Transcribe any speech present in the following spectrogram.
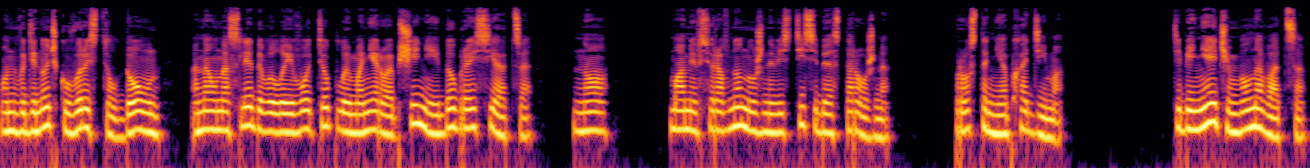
Он в одиночку вырастил Доун, она унаследовала его теплую манеру общения и доброе сердце, но маме все равно нужно вести себя осторожно. Просто необходимо. «Тебе не о чем волноваться»,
